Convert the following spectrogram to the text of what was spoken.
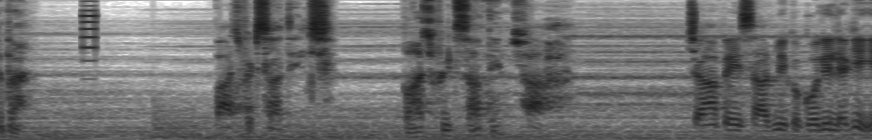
कितना? पाँच फीट सात इंच। पाँच फीट सात इंच? हाँ। जहाँ पे इस आदमी को गोली लगी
